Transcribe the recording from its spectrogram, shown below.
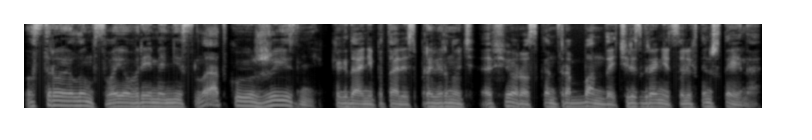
устроил им в свое время несладкую жизнь, когда они пытались провернуть аферу с контрабандой через границу Лихтенштейна.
